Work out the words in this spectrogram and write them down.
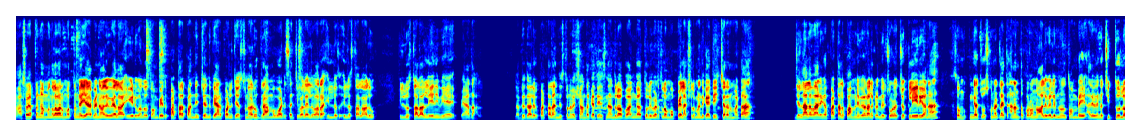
రాష్ట్ర వ్యాప్తంగా మంగళవారం మొత్తంగా యాభై నాలుగు వేల ఏడు వందల తొంభై ఐదు పట్టాలు అందించేందుకు ఏర్పాట్లు చేస్తున్నారు. గ్రామ వార్డు సచివాలయాల ద్వారా ఇల్లు ఇళ్ళ స్థలాలు ఇల్లు స్థలాలు లేని వే- పేద లబ్ధిదారులకు పట్టాలు అందిస్తున్న విషయం అందరికీ తెలిసింది. అందులో భాగంగా తొలి విడతలో ముప్పై లక్షల మందికి అయితే ఇచ్చారనమాట జిల్లాల వారీగా పట్టాల పంపిణీ వివరాలు ఇక్కడ మీరు చూడొచ్చు క్లియర్గానా. సో ముఖ్యంగా చూసుకున్నట్లయితే అనంతపురం నాలుగు వేల ఎనిమిది వందల తొంభై అదేవిధంగా చిత్తూరులో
